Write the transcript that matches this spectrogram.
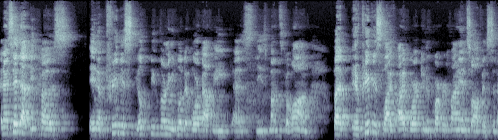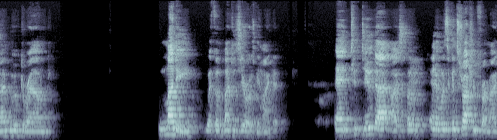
And I say that because in a previous, you'll be learning a little bit more about me as these months go on, but in a previous life, I'd worked in a corporate finance office and I moved around money with a bunch of zeros behind it. And to do that, I spoke, and it was a construction firm. I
